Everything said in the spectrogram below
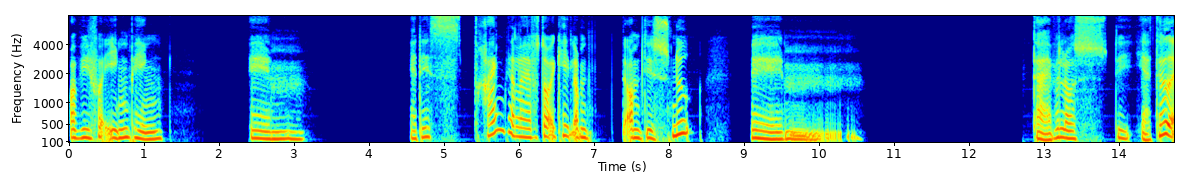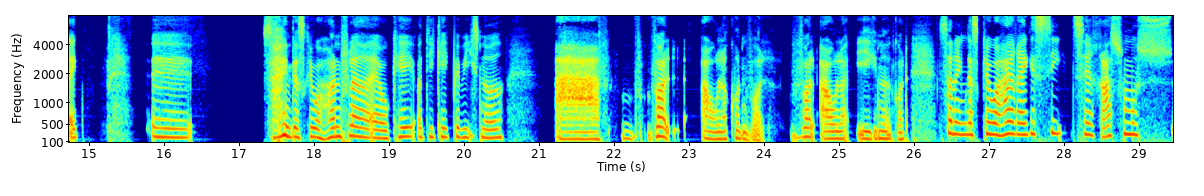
og vi får ingen penge. Øhm... Er det strengt, eller jeg forstår ikke helt, om, om det er snyd? Øhm... Der er vel også det... Ja, det ved jeg ikke. Øh... Så er en, der skriver, håndflader er okay, og de kan ikke bevise noget. Ah, vold avler kun vold. Vold avler ikke noget godt. Så er der en, der skriver, hej Rikke, sig til Rasmus,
